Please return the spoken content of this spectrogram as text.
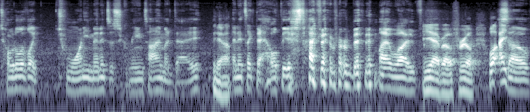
total of like 20 minutes of screen time a day, Yeah. and it's like the healthiest I've ever been in my life. Yeah, bro, for real. Well, I so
